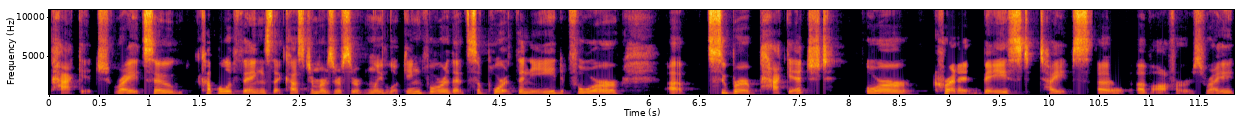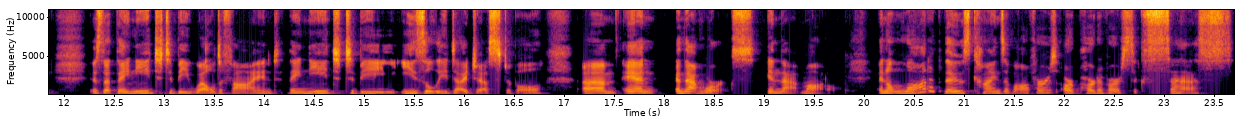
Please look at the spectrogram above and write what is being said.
package, right? So, a couple of things that customers are certainly looking for that support the need for uh, super packaged or credit based types of, of, offers, right? Is that they need to be well defined, they need to be easily digestible, um, and and that works in that model. And a lot of those kinds of offers are part of our success,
